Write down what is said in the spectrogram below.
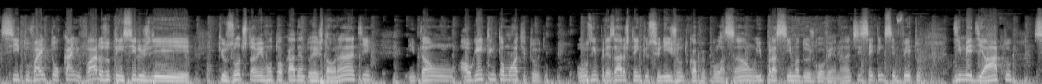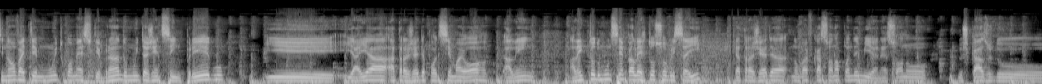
Se tu vai tocar em vários utensílios de que os outros também vão tocar dentro do restaurante. Então, alguém tem que tomar uma atitude. Ou os empresários têm que se unir junto com a população, ir pra cima dos governantes. Isso aí tem que ser feito de imediato, senão vai ter muito comércio quebrando, muita gente sem emprego e, e aí a, a tragédia pode ser maior, além além que todo mundo sempre alertou sobre isso aí, que a tragédia não vai ficar só na pandemia, né? Só no, nos casos do,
